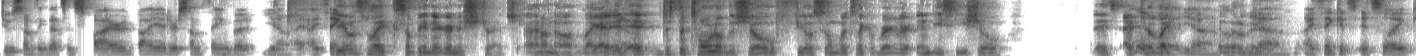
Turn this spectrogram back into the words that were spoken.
do something that's inspired by it or something, but you know, I, I think feels like something they're going to stretch. I don't know, like I, it, it, just the tone of the show feels so much like a regular NBC show. It's I feel bit, like yeah, a little bit. Yeah, I think it's it's like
